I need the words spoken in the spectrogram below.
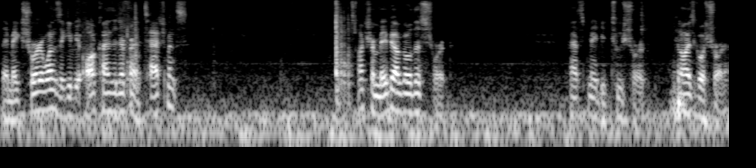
They make shorter ones. They give you all kinds of different attachments. Not sure, maybe I'll go this short. That's maybe too short. You can always go shorter.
